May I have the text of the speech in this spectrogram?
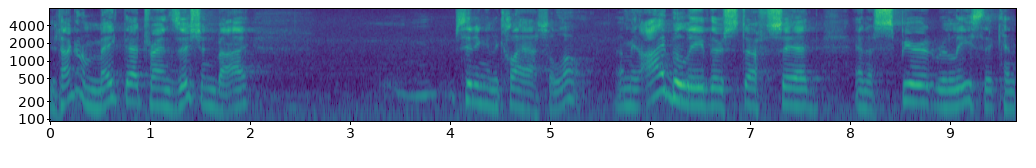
You're not going to make that transition by sitting in a class alone. I mean, I believe there's stuff said and a spirit release that can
